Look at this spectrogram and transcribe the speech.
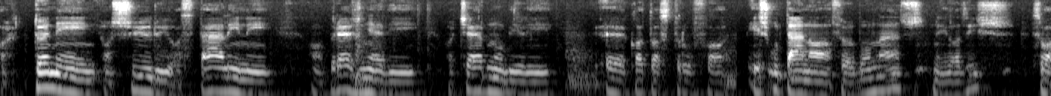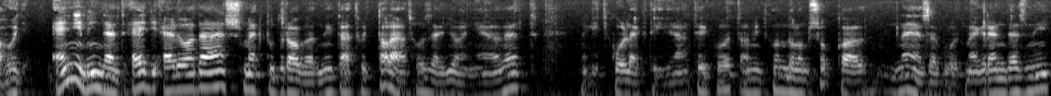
a tömény, a sűrű, a sztálini, a brezsnyevi, a Csernobili katasztrófa, és utána a fölbomlás, még az is, Szóval, hogy ennyi mindent egy előadás meg tud ragadni, tehát, hogy talált hozzá egy olyan nyelvet, meg egy kollektív játékot, amit gondolom sokkal nehezebb volt megrendezni,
